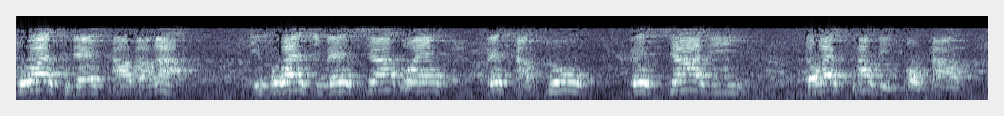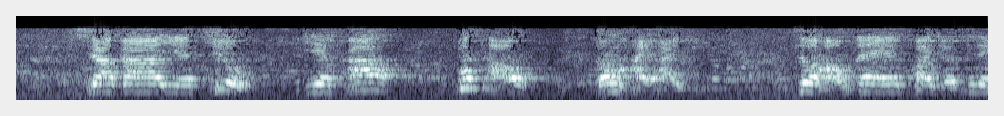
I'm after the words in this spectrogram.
不管是个茶房啊，伊不管是要写批、要读书、要写字，都爱靠伫涂骹，写甲伊的手、伊的骹、骨头拢害害去。做后生看着这个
